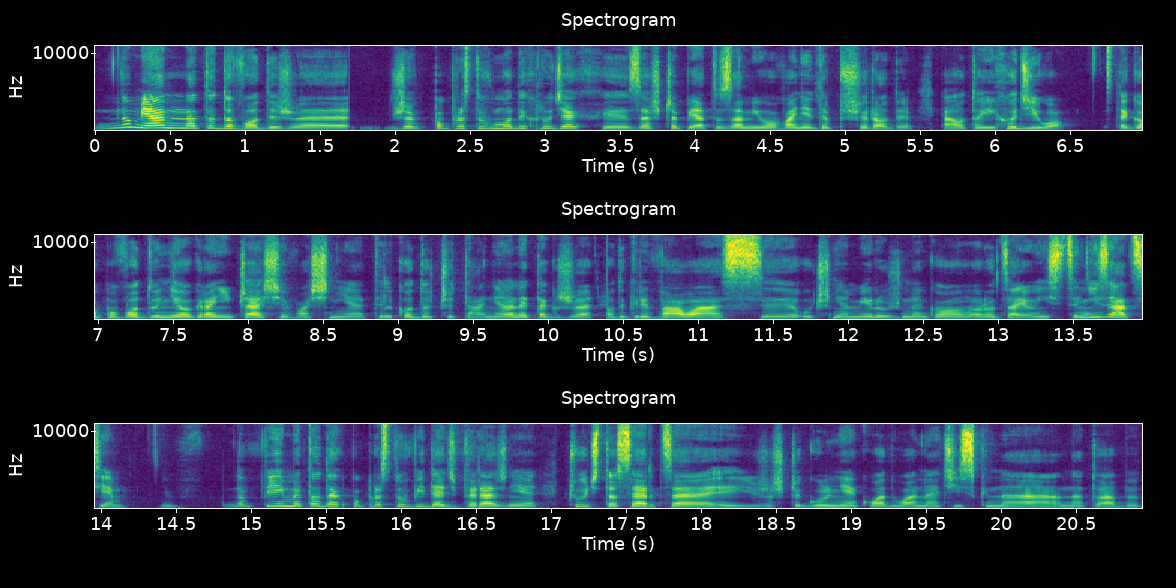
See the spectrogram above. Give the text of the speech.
No miałam na to dowody, że, że po prostu w młodych ludziach y, zaszczepia to zamiłowanie do przyrody. A o to jej chodziło. Tego powodu nie ograniczała się właśnie tylko do czytania, ale także odgrywała z uczniami różnego rodzaju inscenizacje. No, w jej metodach po prostu widać wyraźnie, czuć to serce i że szczególnie kładła nacisk na, na to, aby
